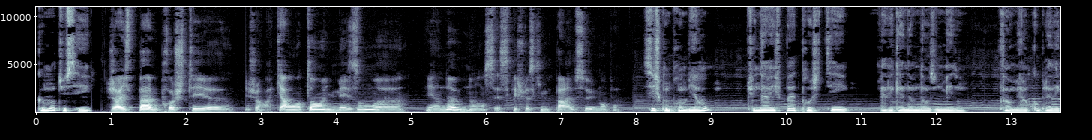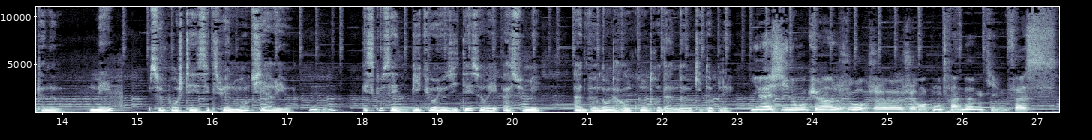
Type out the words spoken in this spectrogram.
Comment tu sais? J'arrive pas à me projeter, euh, genre à 40 ans, une maison euh, et un homme? Non, c'est quelque chose qui me parle absolument pas. Si je comprends bien, tu n'arrives pas à te projeter avec un homme dans une maison, former un couple avec un homme. Mais se projeter sexuellement, tu y arrives. Mhm. Est-ce que cette bicuriosité serait assumée advenant la rencontre d'un homme qui te plaît? Imaginons qu'un jour je, je rencontre un homme qui me fasse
